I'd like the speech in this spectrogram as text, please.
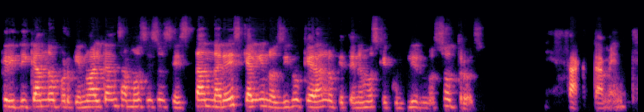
criticando porque no alcanzamos esos estándares que alguien nos dijo que eran lo que tenemos que cumplir nosotros. Exactamente,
